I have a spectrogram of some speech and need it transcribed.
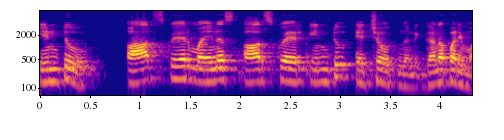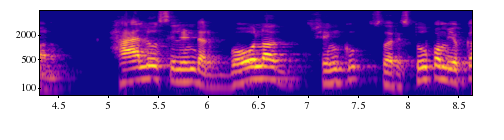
into r square minus r square into h అవుతుందండి. ఘన పరిమాణం. హ్యాలో సిలిండర్ బోల శంకు సారీ స్తూపం యొక్క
